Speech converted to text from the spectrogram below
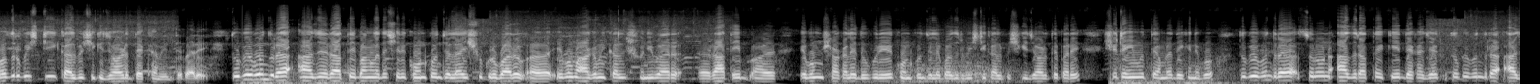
বজ্রবৃষ্টি কালবৈশাখী ঝড় দেখা মিলতে পারে। তবে বন্ধুরা, আজ রাতে বাংলাদেশের কোন কোন জেলায় শুক্রবার এবং আগামীকাল শনিবার রাতে এবং সকালে দুপুরে কোন কোন জেলায় বজ্রবৃষ্টি কালবৈশাখী ঝড় হতে পারে, সেটা এই মুহূর্তে আমরা দেখে নেব। তবে বন্ধুরা, চলুন আজ রাত থেকে দেখা যাক। তবে বন্ধুরা, আজ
